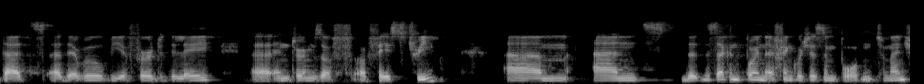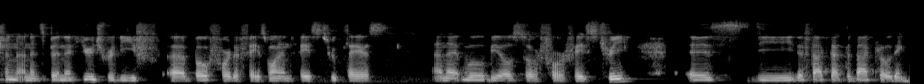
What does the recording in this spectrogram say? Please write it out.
that uh, there will be a further delay uh, in terms of, of phase three. Um, and the, the, second point, I think, which is important to mention, and it's been a huge relief both for the phase one and phase two players, and it will be also for phase three, is the, the fact that the backloading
